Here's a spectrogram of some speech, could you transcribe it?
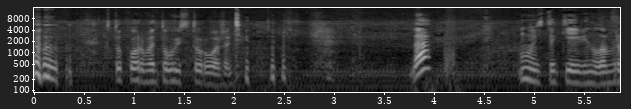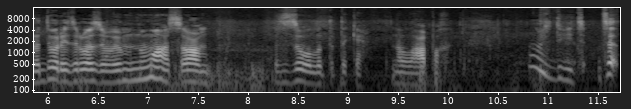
Хто кормить, той сторожить. Да? Ось такий він лабрадор із розовим носом. Золото таке на лапах. Ось дивіться, це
